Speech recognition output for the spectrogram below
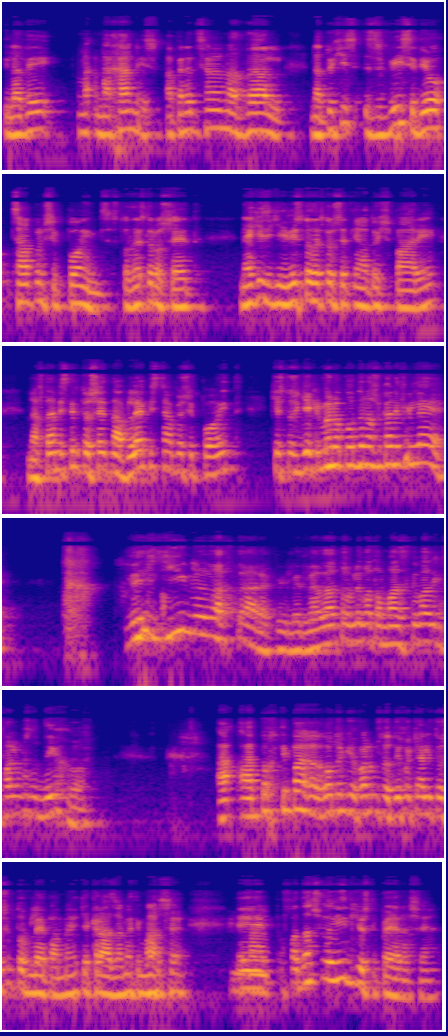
Δηλαδή, να, να χάνεις απέναντι σε έναν Ναδάλ, να του έχεις σβήσει δύο championship points στο δεύτερο set, να έχεις γυρίσει το δεύτερο set για να το έχεις πάρει, να φτάνεις τρίτο set να βλέπεις championship point και στο συγκεκριμένο πόντο να σου κάνει φιλέ. Δεν γίνονται αυτά, ρε φίλε. Δηλαδή, αν το βλέπα το μάτι, χτύπαγα το κεφάλι μου στον τοίχο. Α, αν το χτύπαγα εγώ το κεφάλι μου στον τοίχο και άλλοι τόσοι που το βλέπαμε και κράζαμε, θυμάσαι. Ε, Ναι. φαντάσου ο ίδιος τι πέρασε.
